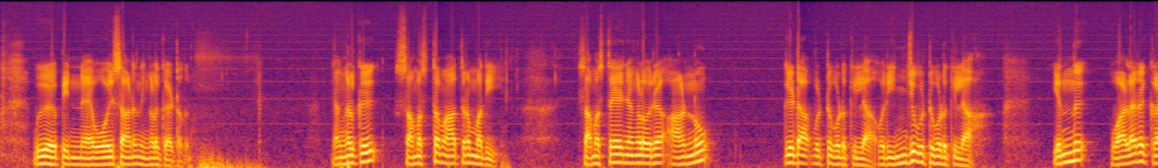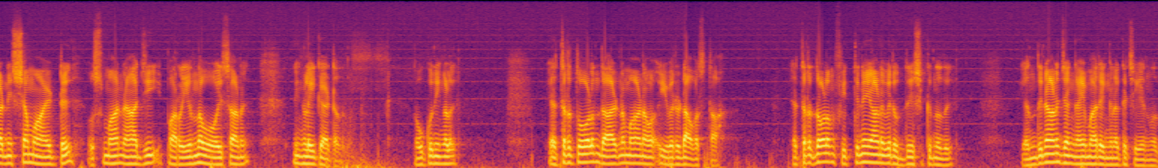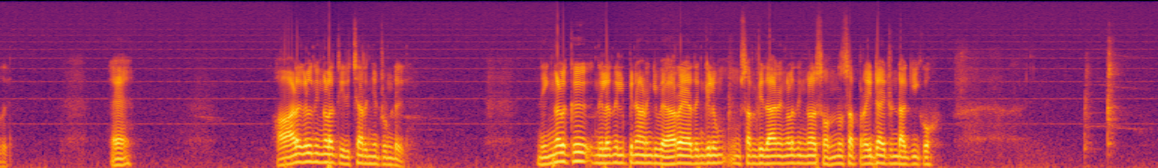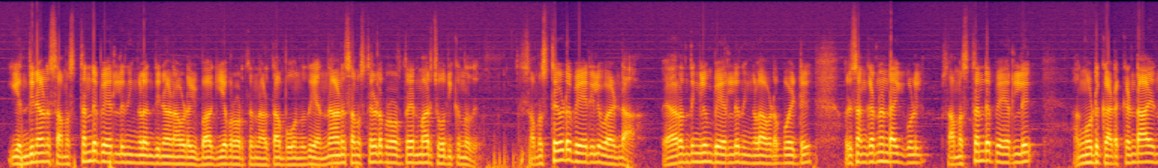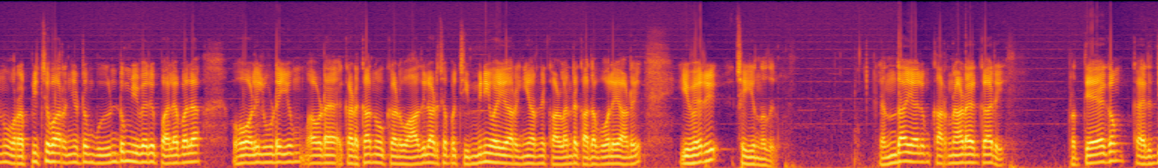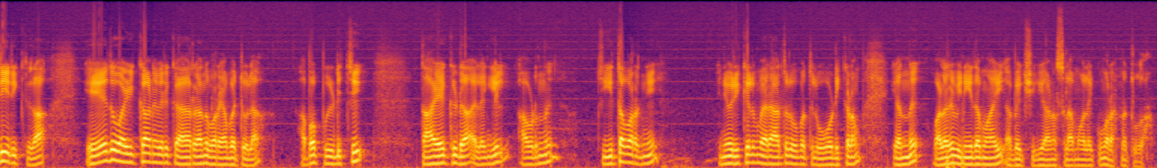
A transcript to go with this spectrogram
പിന്നെ വോയിസാണ് നിങ്ങൾ കേട്ടത്. ഞങ്ങൾക്ക് സമസ്ത മാത്രം മതി. സമസ്തയെ ഞങ്ങൾ ഒരു അണു ഇട വിട്ടുകൊടുക്കില്ല ഒരു ഇഞ്ച് വിട്ടുകൊടുക്കില്ല എന്ന് വളരെ കണിശമായിട്ട് ഉസ്മാൻ ആജി പറയുന്ന വോയിസാണ് നിങ്ങളീ കേട്ടത്. നോക്കൂ നിങ്ങൾ. എത്രത്തോളം ദാരുണമാണ് ഇവരുടെ അവസ്ഥ. എത്രത്തോളം ഫിത്തിനെയാണ് ഇവർ ഉദ്ദേശിക്കുന്നത്. എന്തിനാണ് ചങ്ങായിമാർ ഇങ്ങനെയൊക്കെ ചെയ്യുന്നത്? ഏ? ആളുകൾ നിങ്ങളെ തിരിച്ചറിഞ്ഞിട്ടുണ്ട്. നിങ്ങൾക്ക് നിലനിൽപ്പിനാണെങ്കിൽ വേറെ ഏതെങ്കിലും സംവിധാനങ്ങൾ നിങ്ങൾ സ്വന്തം സെപ്പറേറ്റ് ആയിട്ട് ഉണ്ടാക്കിക്കോ. എന്തിനാണ് സമസ്തന്റെ പേരിൽ നിങ്ങൾ എന്തിനാണ് അവിടെ വിഭാഗീയ പ്രവർത്തനം നടത്താൻ പോകുന്നത് എന്നാണ് സമസ്തയുടെ പ്രവർത്തകന്മാർ ചോദിക്കുന്നത്. സമസ്തയുടെ പേരിൽ വേണ്ട. വേറെന്തെങ്കിലും പേരിൽ നിങ്ങൾ അവിടെ പോയിട്ട് ഒരു സംഘടന ഉണ്ടാക്കിക്കോളി. സമസ്തന്റെ പേരിൽ അങ്ങോട്ട് കടക്കണ്ട എന്ന് ഉറപ്പിച്ച് പറഞ്ഞിട്ടും വീണ്ടും ഇവർ പല പല ഹോളിലൂടെയും അവിടെ കടക്കാൻ നോക്കുകയാണ്. വാതിലടച്ചപ്പോൾ ചിമ്മിനി വഴി ഇറങ്ങി അറിഞ്ഞ കള്ളന്റെ കഥ പോലെയാണ് ഇവർ ചെയ്യുന്നത്. എന്തായാലും കർണാടകക്കാർ പ്രത്യേകം കരുതിയിരിക്കുക. ഏത് വഴിക്കാണ് ഇവർ കയറുക എന്ന് പറയാൻ പറ്റില്ല അപ്പോൾ പിടിച്ച് താഴേക്കിടുക അല്ലെങ്കിൽ അവിടുന്ന് ചീത്ത പറഞ്ഞ് ഇനി ഒരിക്കലും വരാത്ത രൂപത്തിൽ ഓടിക്കണം എന്ന് വളരെ വിനീതമായി അപേക്ഷിക്കുകയാണ്. അസ്സാം വലൈക്കും വറഹമത്തുള്ള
